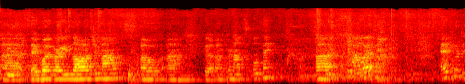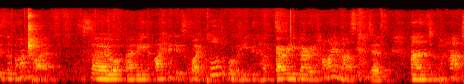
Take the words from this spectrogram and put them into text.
uh, there were very large amounts of um, the unpronounceable thing. Uh, however, Edward is a vampire. So, I mean, I think it's quite plausible that he could have very, very high amounts of this. And perhaps,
